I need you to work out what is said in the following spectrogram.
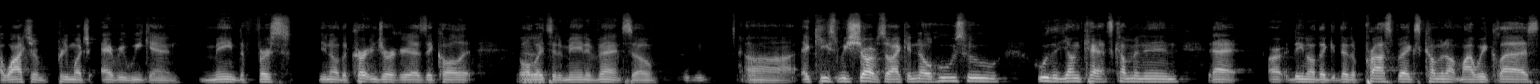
I watch them pretty much every weekend. Main the first, you know, the curtain jerker as they call it, all the way to the main event. So Mhm. uh, it keeps me sharp, so I can know who's who, who the young cats coming in that are, you know, the, the, the prospects coming up my weight class,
